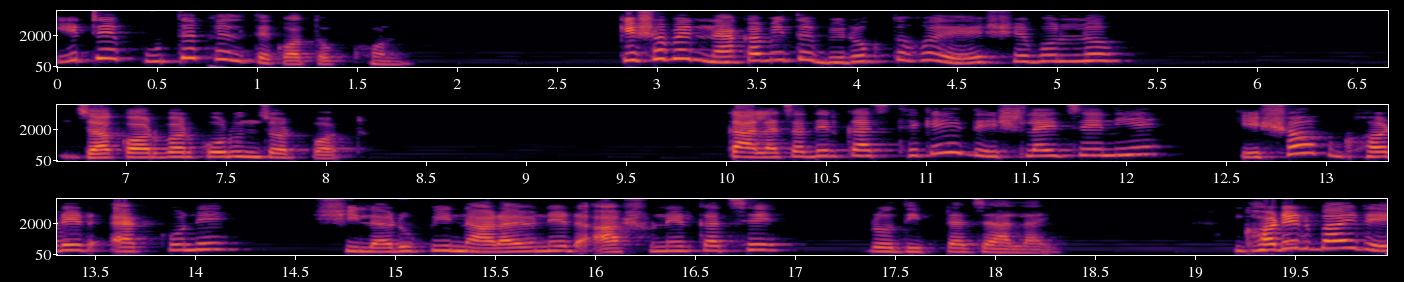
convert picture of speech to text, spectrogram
কেটে পুঁতে ফেলতে কতক্ষণ? কেশবের ন্যাকামিতে বিরক্ত হয়ে সে বলল, যা করবার করুন চটপট। কালাচাঁদের কাছ থেকেই দেশলাই চেয়ে নিয়ে কেশব ঘরের এক কোণে শিলারূপী নারায়ণের আসনের কাছে প্রদীপটা জ্বালায়। ঘরের বাইরে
